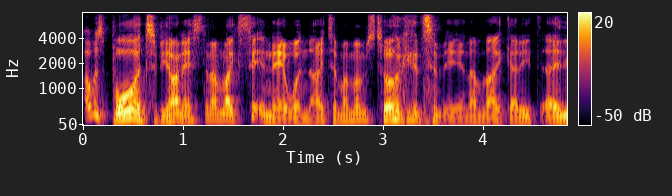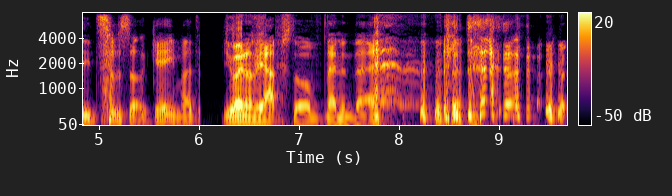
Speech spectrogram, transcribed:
I was bored to be honest, and I'm like sitting there one night, and my mum's talking to me, and I'm like, I need, I need some sort of game. I you went on the App Store then and there.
